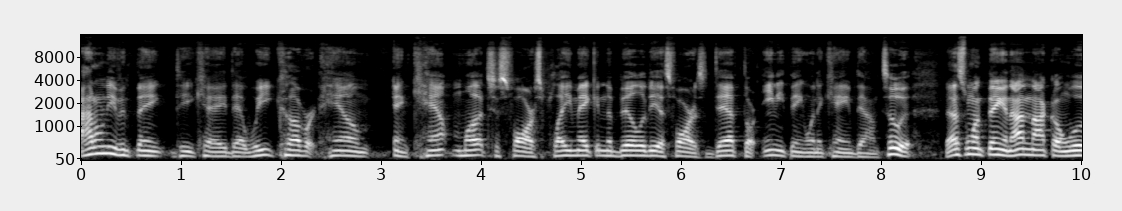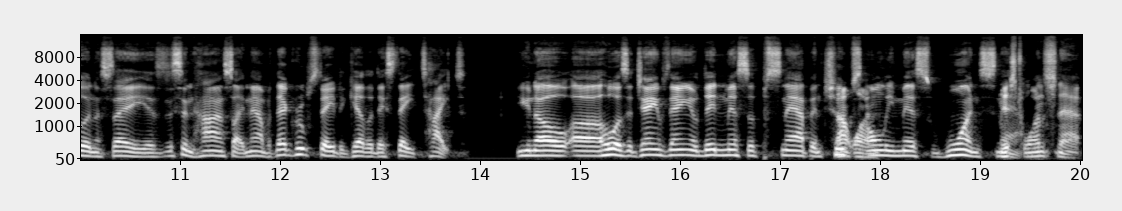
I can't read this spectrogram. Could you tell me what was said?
I don't even think DK that we covered him and camp much as far as playmaking ability, as far as depth or anything when it came down to it. That's one thing, and I'm not on wood and say is this in hindsight now, but that group stayed together. They stayed tight. You know, uh, who was it? James Daniel didn't miss a snap, and Chuks only missed one snap. Missed one snap.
